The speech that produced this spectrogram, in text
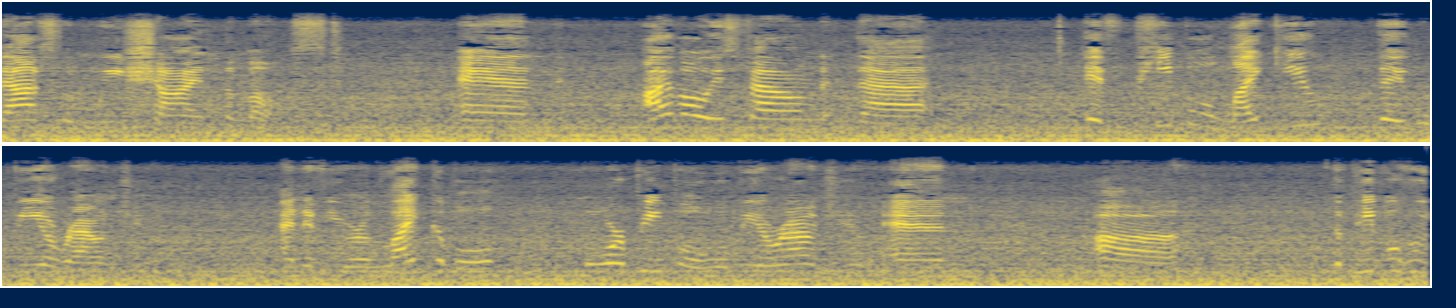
that's when we shine the most. And I've always found that if people like you, they will be around you. And if you are likable, more people will be around you. And uh, the people who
